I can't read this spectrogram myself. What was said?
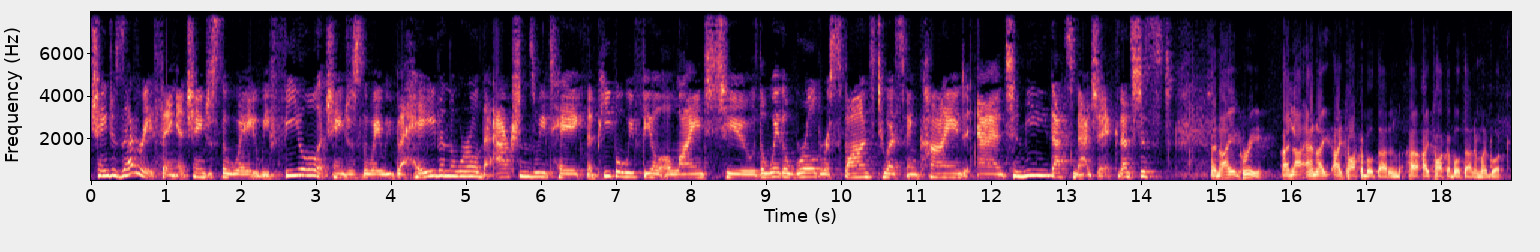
changes everything. It changes the way we feel, it changes the way we behave in the world, the actions we take, the people we feel aligned to, the way the world responds to us in kind. And to me, that's magic. That's just. And I agree. And I and I, I talk about that in I talk about that in my book.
